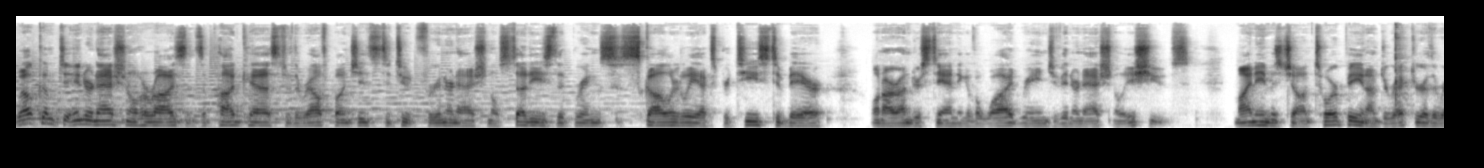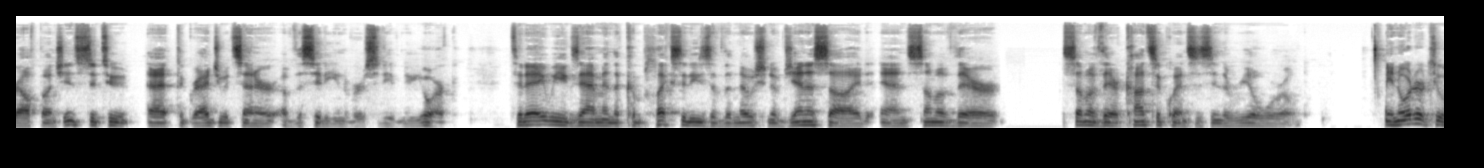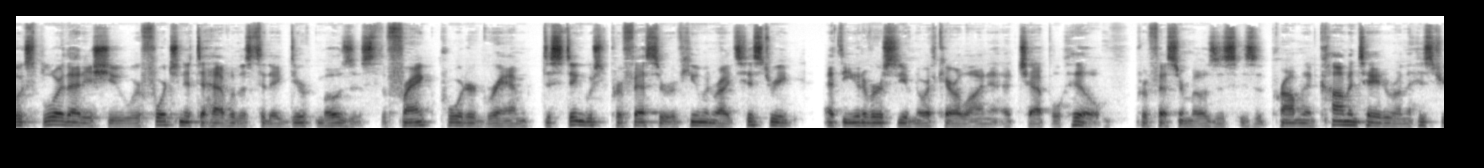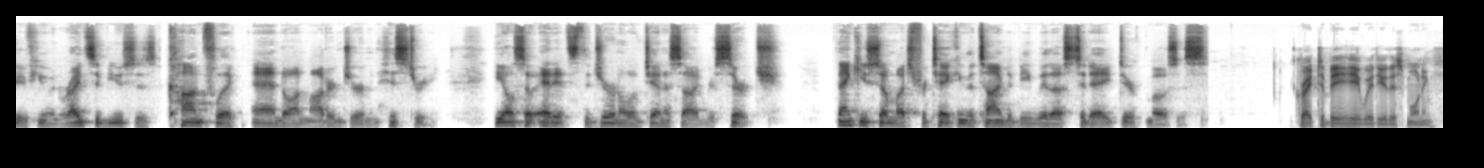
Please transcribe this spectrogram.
Welcome to International Horizons, a podcast of the Ralph Bunche Institute for International Studies that brings scholarly expertise to bear on our understanding of a wide range of international issues. My name is John Torpy, and I'm director of the Ralph Bunche Institute at the Graduate Center of the City University of New York. Today, we examine the complexities of the notion of genocide and some of their some of their consequences in the real world. In order to explore that issue, we're fortunate to have with us today Dirk Moses, the Frank Porter Graham Distinguished Professor of Human Rights History at the University of North Carolina at Chapel Hill. Professor Moses is a prominent commentator on the history of human rights abuses, conflict, and on modern German history. He also edits the Journal of Genocide Research. Thank you so much for taking the time to be with us today, Dirk Moses. Great to be here with you this morning.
